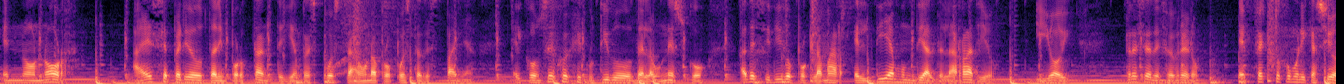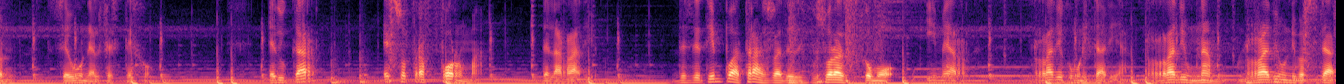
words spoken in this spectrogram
En honor a ese periodo tan importante y en respuesta a una propuesta de España, el Consejo Ejecutivo de la UNESCO ha decidido proclamar el Día Mundial de la Radio y hoy, 13 de febrero, Efecto Comunicación se une al festejo. Educar es otra forma de la radio. Desde tiempo atrás, radiodifusoras como IMER, Radio Comunitaria, Radio UNAM, Radio Universidad,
